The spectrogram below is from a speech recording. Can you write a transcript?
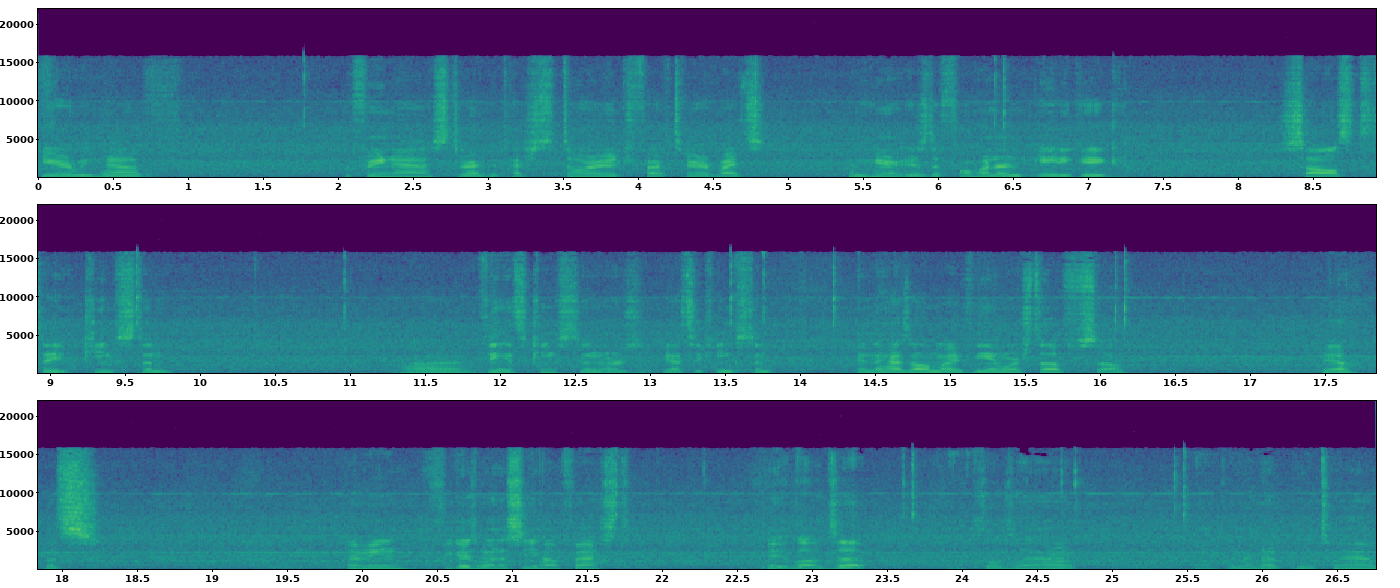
here we have the FreeNAS, direct attached storage, 5 terabytes, and here is the 480 gig solid state Kingston. Uh, I think it's Kingston, or yeah, it's a Kingston, and it has all my VMware stuff. So yeah, let's. I mean, if you guys want to see how fast it loads up, close it out, open it up, new tab.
